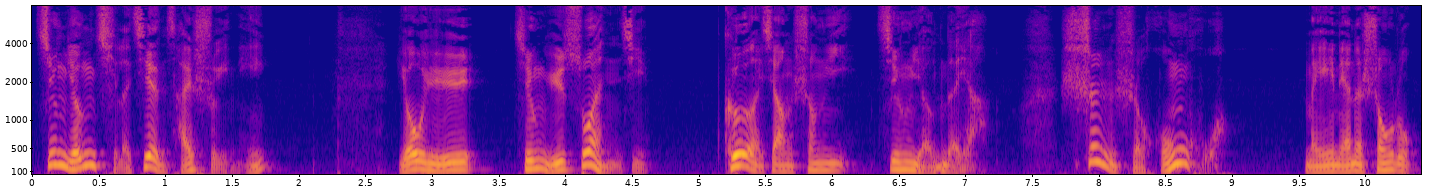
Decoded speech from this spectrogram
经营起了建材水泥。由于精于算计，各项生意经营的呀甚是红火，每一年的收入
